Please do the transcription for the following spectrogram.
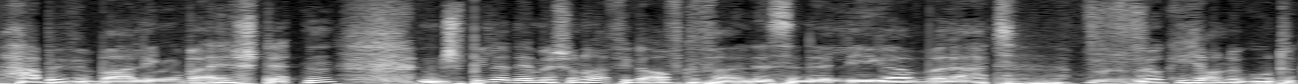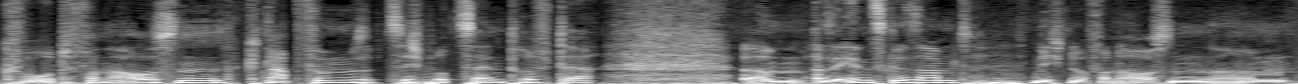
HBW Balingen-Weilstätten. Ein Spieler, der mir schon häufiger aufgefallen ist in der Liga, weil er hat wirklich auch eine gute Quote von außen. Knapp 75 Prozent trifft er. Ähm, also insgesamt, nicht nur von außen. Ähm,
